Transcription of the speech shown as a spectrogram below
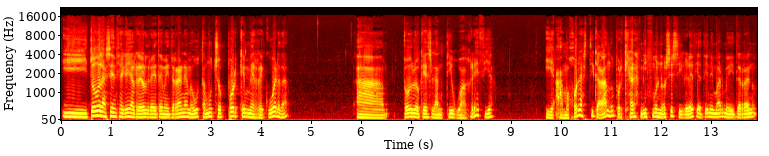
Y toda la esencia que hay alrededor de la dieta mediterránea me gusta mucho porque me recuerda a todo lo que es la antigua Grecia. Y a lo mejor la estoy cagando porque ahora mismo no sé si Grecia tiene mar Mediterráneo.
